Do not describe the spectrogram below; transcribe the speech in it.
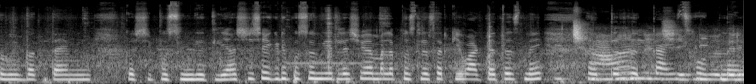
तुम्ही बघताय मी कशी पुसून घेतली. अशी शेगडी पुसून घेतल्याशिवाय मला पुसल्यासारखी वाटतच नाही. तर काहीच होत नाही.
